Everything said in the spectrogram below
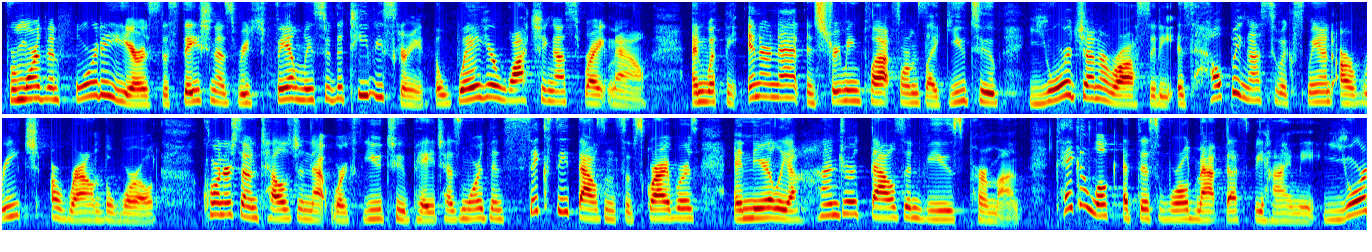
For more than 40 years, the station has reached families through the TV screen, the way you're watching us right now. And with the internet and streaming platforms like YouTube, your generosity is helping us to expand our reach around the world. Cornerstone Television Network's YouTube page has more than 60,000 subscribers and nearly 100,000 views per month. Take a look at this world map that's behind me. Your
